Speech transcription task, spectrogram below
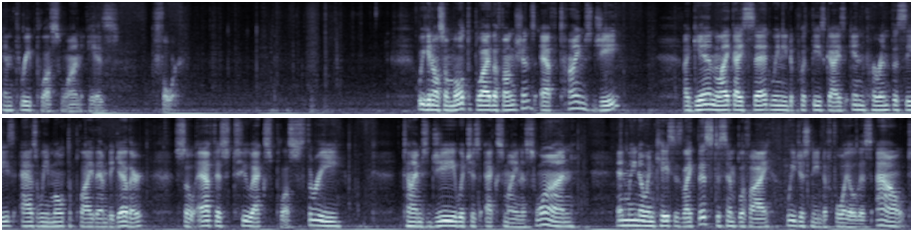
and 3 plus 1 is 4. We can also multiply the functions f times g. Again, like I said, we need to put these guys in parentheses as we multiply them together. So f is 2x plus 3 times g, which is x minus 1. And we know in cases like this, to simplify, we just need to FOIL this out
